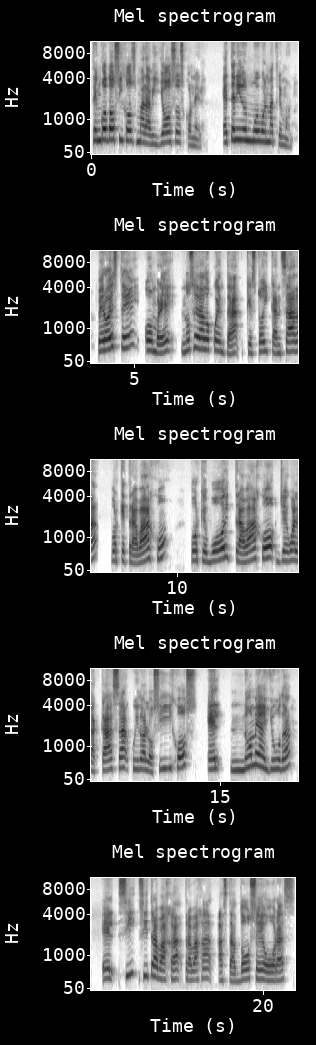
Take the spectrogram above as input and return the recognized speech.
Tengo dos hijos maravillosos con él. He tenido un muy buen matrimonio. Pero este hombre no se ha dado cuenta que estoy cansada porque trabajo, porque voy, trabajo, llego a la casa, cuido a los hijos. Él no me ayuda. Él sí, sí trabaja, trabaja hasta 12 horas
